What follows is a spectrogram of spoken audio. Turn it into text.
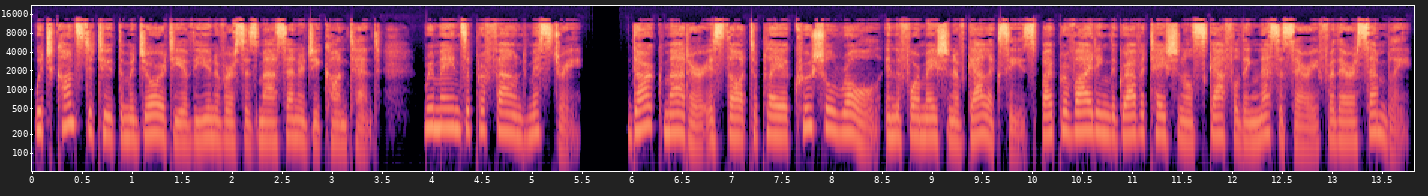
which constitute the majority of the universe's mass energy content, remains a profound mystery. Dark matter is thought to play a crucial role in the formation of galaxies by providing the gravitational scaffolding necessary for their assembly.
